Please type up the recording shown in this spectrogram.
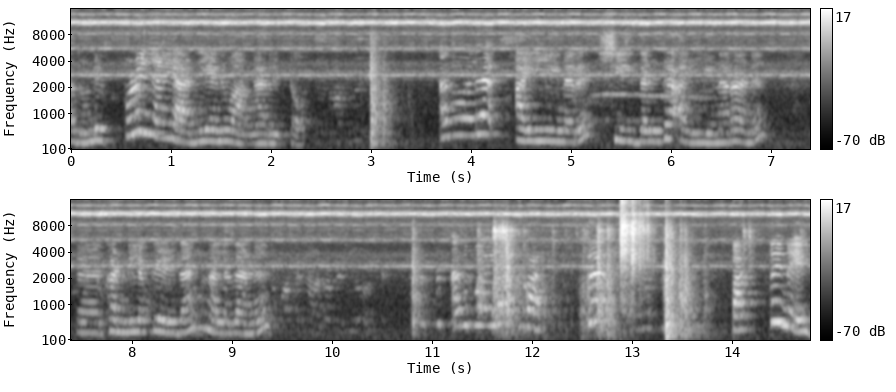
അതുകൊണ്ട് എപ്പോഴും ഞാൻ യാഡ്ലിയാണ് വാങ്ങാറ് കേട്ടോ. അതുപോലെ ഐലീനർ ശീതളിന്റെ ഐലീനറാണ് കണ്ണിലൊക്കെ എഴുതാൻ നല്ലതാണ്. അതുപോലെ പത്ത് പത്ത് നെയിൽ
